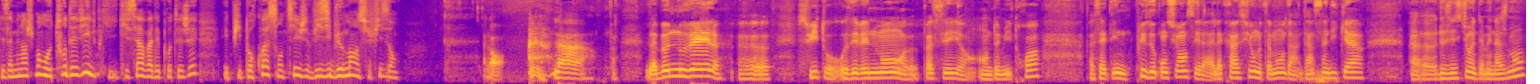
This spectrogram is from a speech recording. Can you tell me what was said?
les aménagements autour des villes qui, servent à les protéger? Et puis pourquoi sont-ils visiblement insuffisants? Alors, la, bonne nouvelle, euh, suite aux, événements euh, passés en, en 2003, euh, ça a été une prise de conscience et la, création notamment d'un syndicat euh, de gestion et d'aménagement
